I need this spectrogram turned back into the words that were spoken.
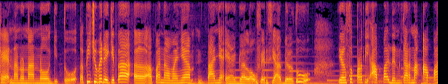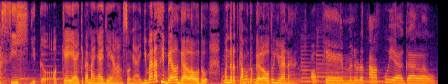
kayak nano-nano gitu. Tapi coba deh kita uh, apa namanya tanya ya galau versi Abel tuh yang seperti apa dan karena apa sih gitu. Oke ya, kita nanya aja ya langsung ya. Gimana sih Bel galau tuh? Menurut kamu tuh galau tuh gimana? Oke, menurut aku ya galau.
